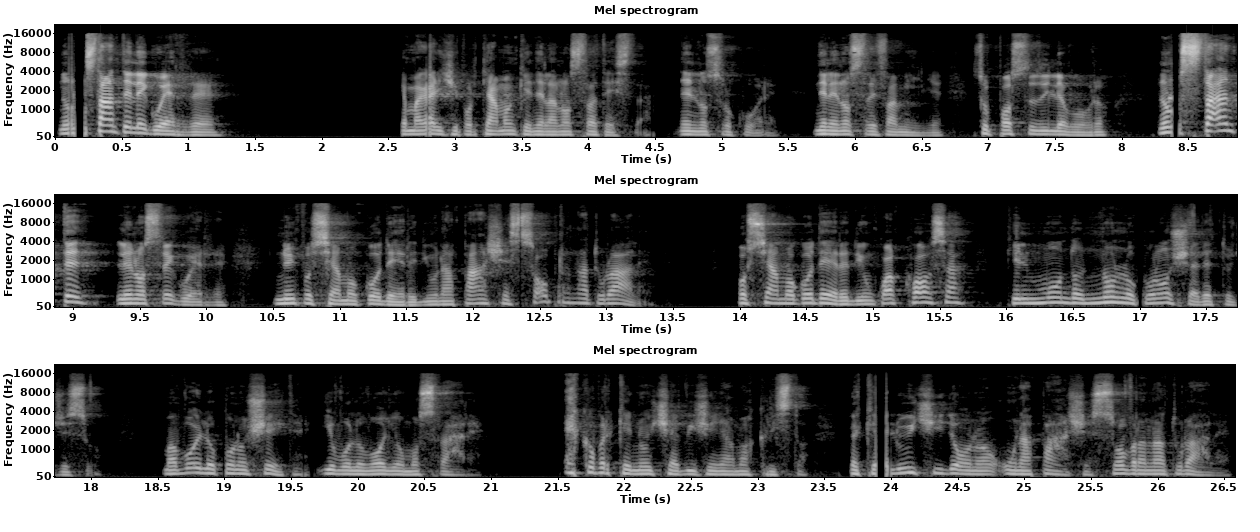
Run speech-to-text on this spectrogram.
nonostante le guerre, che magari ci portiamo anche nella nostra testa, nel nostro cuore, nelle nostre famiglie, sul posto di lavoro. Nonostante le nostre guerre, noi possiamo godere di una pace soprannaturale, possiamo godere di un qualcosa che il mondo non lo conosce, ha detto Gesù, ma voi lo conoscete, io ve lo voglio mostrare. Ecco perché noi ci avviciniamo a Cristo, perché Lui ci dona una pace sovrannaturale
